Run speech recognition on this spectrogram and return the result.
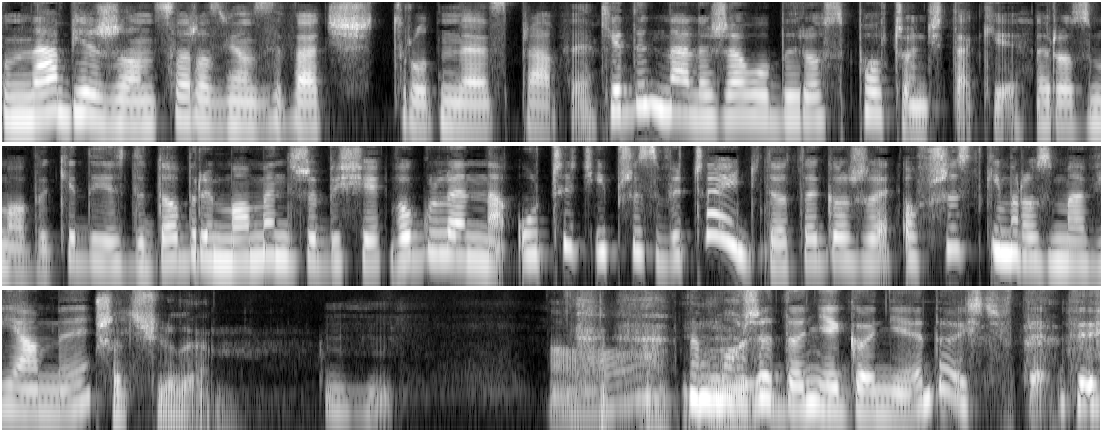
na bieżąco rozwiązywać trudne sprawy. Kiedy należałoby rozpocząć takie rozmowy? Kiedy jest dobry moment, żeby się w ogóle nauczyć i przyzwyczaić do tego, że o wszystkim rozmawiamy? Przed ślubem. O, no może do niego nie dojść wtedy.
